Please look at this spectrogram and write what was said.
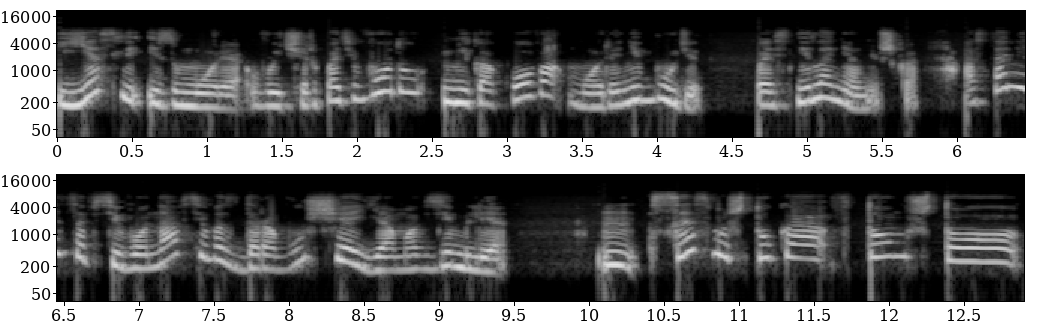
Если из моря вычерпать воду, никакого моря не будет, пояснила нянюшка. Останется всего-навсего здоровущая яма в земле, с Эсмой штука в том, что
